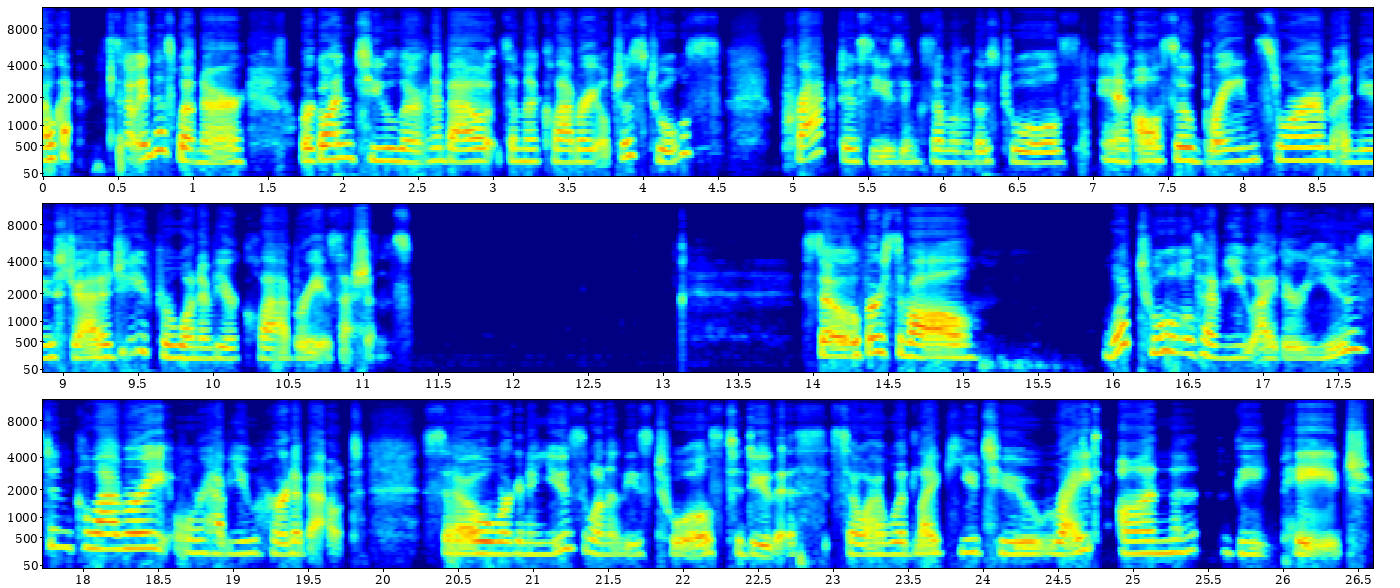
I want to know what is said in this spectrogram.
Okay, so in this webinar, we're going to learn about some of Collaborate Ultra's tools, practice using some of those tools, and also brainstorm a new strategy for one of your Collaborate sessions. So first of all, what tools have you either used in Collaborate or have you heard about? So we're going to use one of these tools to do this. So I would like you to write on the page.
